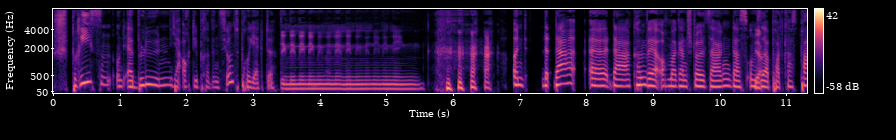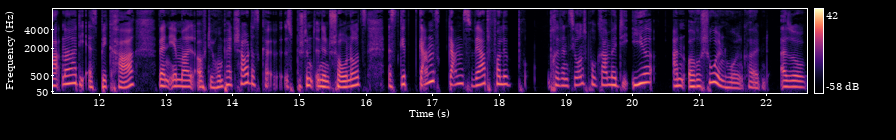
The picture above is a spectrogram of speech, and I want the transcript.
sprießen und erblühen ja auch die Präventionsprojekte. Ding, ding, ding, ding, ding, ding, ding, ding, ding, ding, ding, ding. Und da, äh, da können wir ja auch mal ganz stolz sagen, dass unser Ja. Podcast-Partner, die SBK, wenn ihr mal auf die Homepage schaut, das ist bestimmt in den Show Notes, es gibt ganz, ganz wertvolle Pr Präventionsprogramme, die ihr an eure Schulen holen könnt. Also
